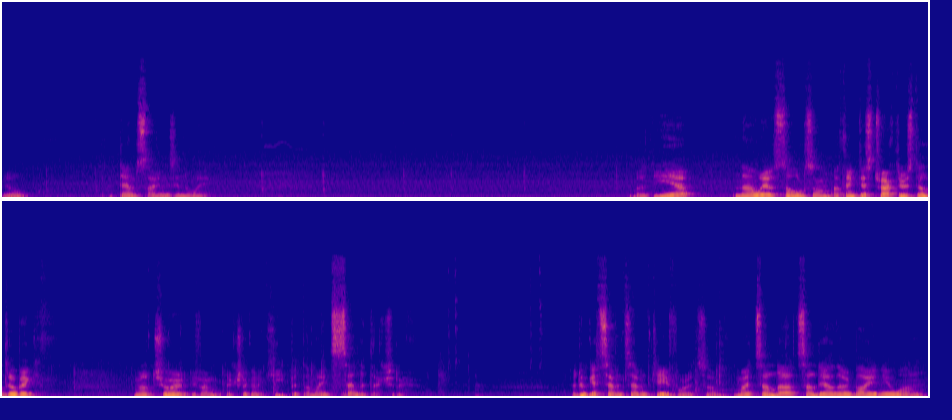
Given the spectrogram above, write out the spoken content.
There we go. That damn sign is in the way But yeah, now we have sold some. I think this tractor is still too big. I'm not sure if I'm actually gonna keep it. I might sell it actually. I do get 77k for it, so I might sell that, sell the other, buy a new one.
